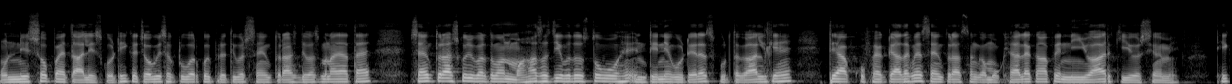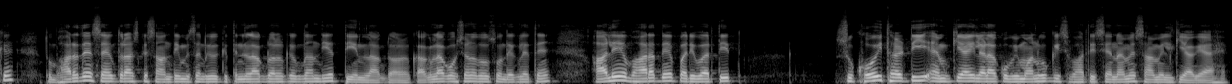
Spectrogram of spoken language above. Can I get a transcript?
1945 को, ठीक है? 24 अक्टूबर को प्रतिवर्ष संयुक्त राष्ट्र दिवस मनाया जाता है। संयुक्त राष्ट्र को जो वर्तमान महासचिव है दोस्तों, वो है इंटीनियो गुटेरस, पुर्तगाल के हैं। तो आपको फैक्ट याद रखना संयुक्त राष्ट्र संघ का मुख्यालय कहाँ पे? न्यूयॉर्क यूएसए में ठीक है? तो भारत ने संयुक्त राष्ट्र के शांति मिशन के कितने लाख डॉलर का योगदान दिया? तीन लाख डॉलर का। अगला क्वेश्चन है, दोस्तों देख लेते हैं। हाल ही में भारत ने परिवर्तित सुखोई थर्टी एम के आई लड़ाकू विमान को किस भारतीय सेना में शामिल किया गया है?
